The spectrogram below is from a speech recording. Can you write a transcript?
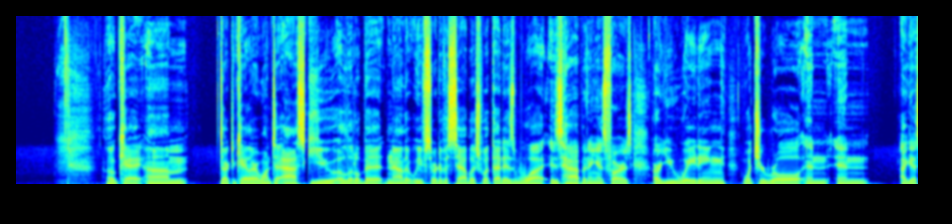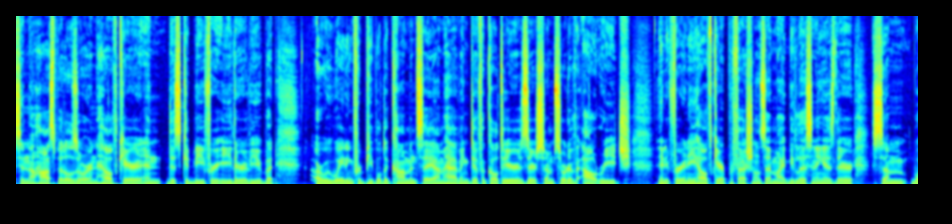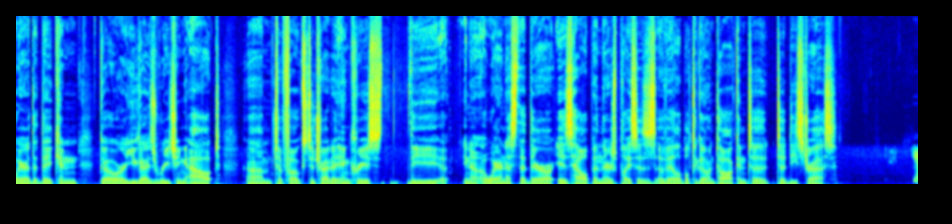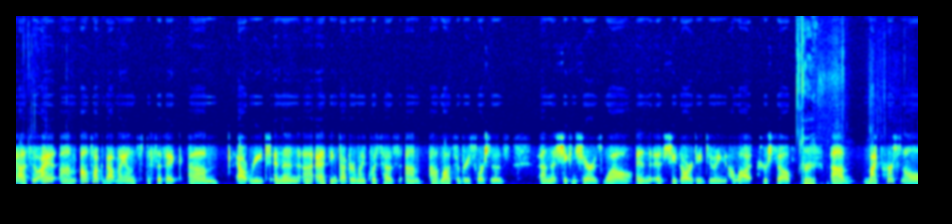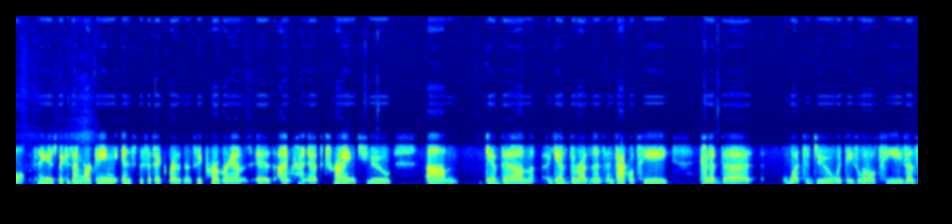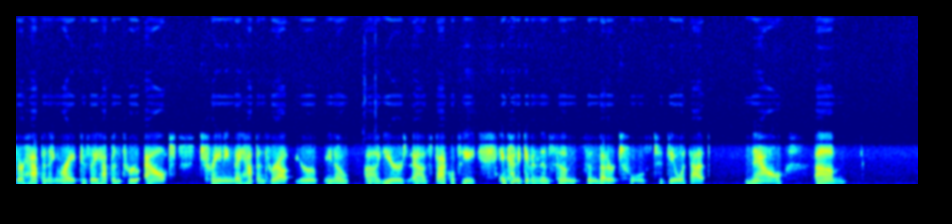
Okay. Um, Dr. Caylor, I want to ask you a little bit now that we've sort of established what that is. What is happening as far as are you waiting? What's your role in in I guess in the hospitals or in healthcare, and this could be for either of you, but are we waiting for people to come and say I'm having difficulty, or is there some sort of outreach for any healthcare professionals that might be listening? Is there somewhere that they can go, or are you guys reaching out um, to folks to try to increase the you know awareness that there are, is help and there's places available to go and talk and to to de stress? Yeah, so I um, I'll talk about my own specific um, outreach, and then uh, I think Dr. Lindquist has um, uh, lots of resources um, that she can share as well, and uh, she's already doing a lot herself. Great. Um, my personal thing is because I'm working in specific residency programs, is I'm kind of trying to um, give them give the residents and faculty kind of the what to do with these little T's as they're happening, right? Because they happen throughout training. They happen throughout your, you know, uh, years as faculty, and kind of giving them some some better tools to deal with that now. Um,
